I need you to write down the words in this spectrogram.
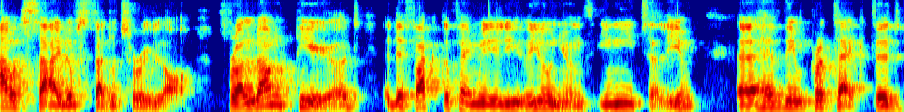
outside of statutory law. For a long period, de facto family unions in Italy uh, have been protected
